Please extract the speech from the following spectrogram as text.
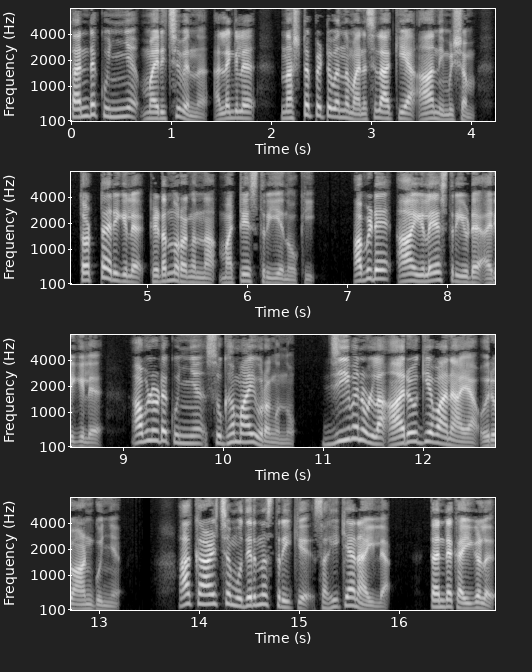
തന്റെ കുഞ്ഞ് മരിച്ചുവെന്ന് അല്ലെങ്കിൽ നഷ്ടപ്പെട്ടുവെന്ന് മനസ്സിലാക്കിയ ആ നിമിഷം തൊട്ടരികിൽ കിടന്നുറങ്ങുന്ന മറ്റേ സ്ത്രീയെ നോക്കി. അവിടെ ആ ഇളയ സ്ത്രീയുടെ അരികിൽ അവളുടെ കുഞ്ഞ് സുഖമായി ഉറങ്ങുന്നു. ജീവനുള്ള ആരോഗ്യവാനായ ഒരു ആൺകുഞ്ഞ്. ആ കാഴ്ച മുതിർന്ന സ്ത്രീക്ക് സഹിക്കാനായില്ല. തന്റെ കൈകൾ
